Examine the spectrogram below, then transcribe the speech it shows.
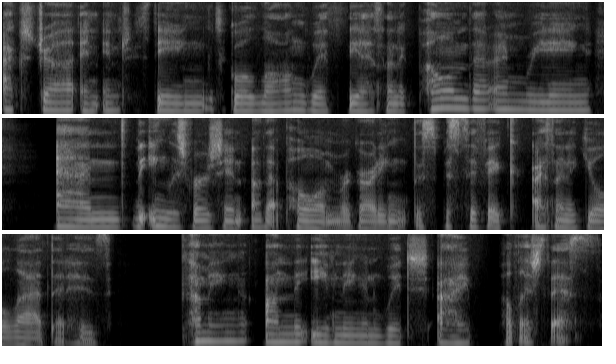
extra and interesting to go along with the Icelandic poem that I'm reading and the English version of that poem regarding the specific Icelandic Yule Lad that is coming on the evening in which I publish this.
